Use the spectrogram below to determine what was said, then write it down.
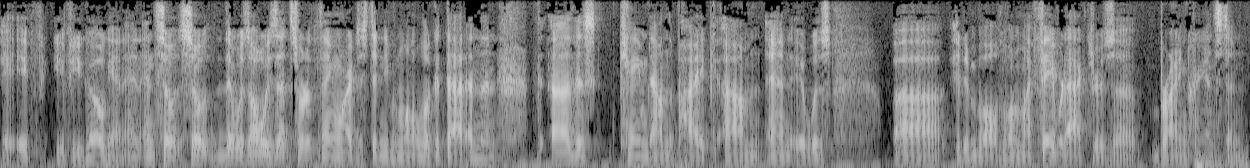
if if you go again. And and so so there was always that sort of thing where I just didn't even want to look at that, and then uh, this came down the pike, um, and it was. Uh, it involved one of my favorite actors, Bryan Cranston,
